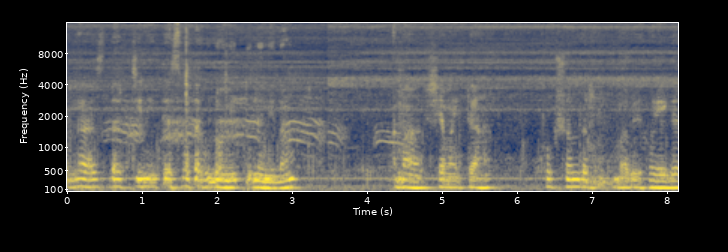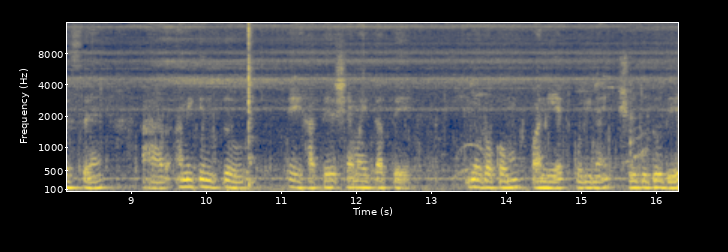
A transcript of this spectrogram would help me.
এলাচ দারচিনি তেজপাতাগুলো আমি তুলে নিলাম। আমার সেমাইটা খুব সুন্দরভাবে হয়ে গেছে। আর আমি কিন্তু এই হাতের সেমাইটাতে কোনো রকম পানি অ্যাড করি নাই, শুধু দুধে।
